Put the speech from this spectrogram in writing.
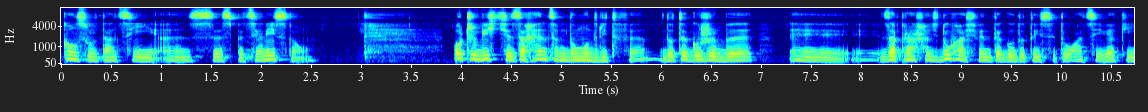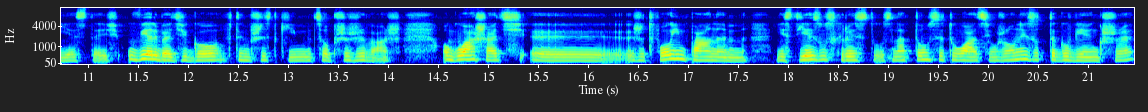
konsultacji y, ze specjalistą. Oczywiście zachęcam do modlitwy, do tego, żeby zapraszać Ducha Świętego do tej sytuacji, w jakiej jesteś, uwielbiać Go w tym wszystkim, co przeżywasz, ogłaszać, e, że Twoim Panem jest Jezus Chrystus nad tą sytuacją, że On jest od tego większy.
